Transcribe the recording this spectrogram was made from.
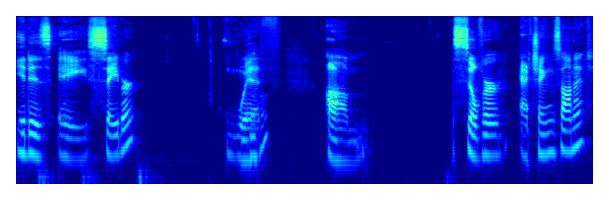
It is a saber with um silver etchings on it.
